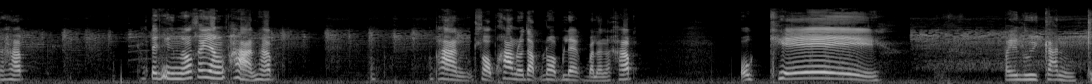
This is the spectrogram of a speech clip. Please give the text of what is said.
นะครับ แต่อย่างน้อยก็ยังผ่านครับ ผ่านสอบข้ามระดับรอบแรกไปแล้วนะครับ โอเค ไปลุยกันเก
